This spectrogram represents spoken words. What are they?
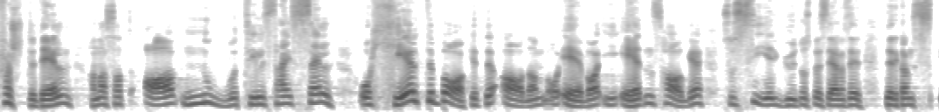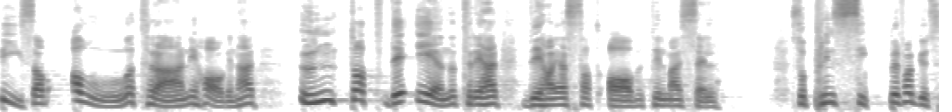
førstedelen. Han har satt av noe til seg selv. Og helt tilbake til Adam og Eva i Edens hage så sier Gud noe spesielt. Han sier dere kan spise av alle trærne i hagen her, unntatt det ene treet her. Det har jeg satt av til meg selv. Så prinsipper fra Guds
